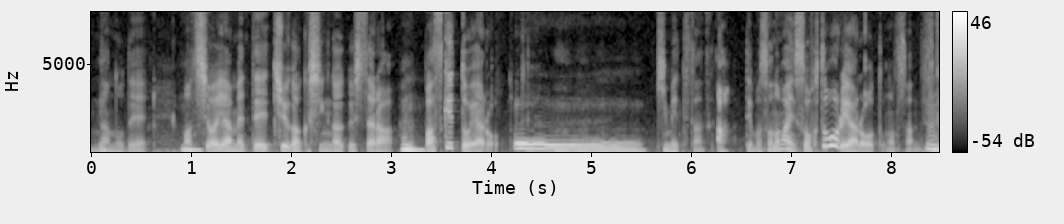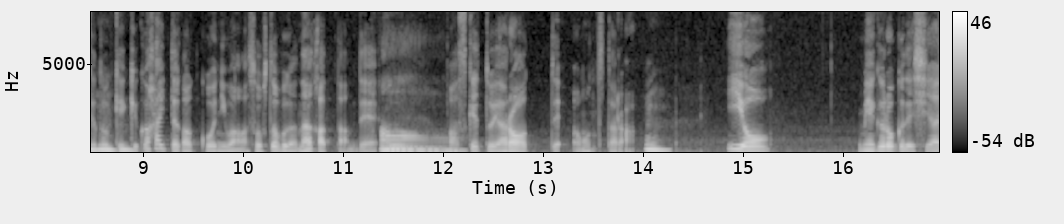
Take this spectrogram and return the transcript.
うん、なので、私は辞めて中学進学したら、バスケットをやろう。って決めてたんです。あでもその前にソフトボールやろうと思ってたんですけど、結局入った学校にはソフト部がなかったんでバスケットやろうって思ってたら、いいよ。目黒区で試合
